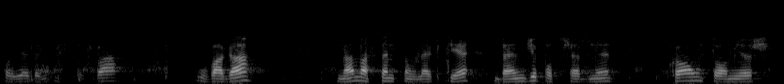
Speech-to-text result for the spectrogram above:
101 i 102. Uwaga, na następną lekcję będzie potrzebny kątomierz.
